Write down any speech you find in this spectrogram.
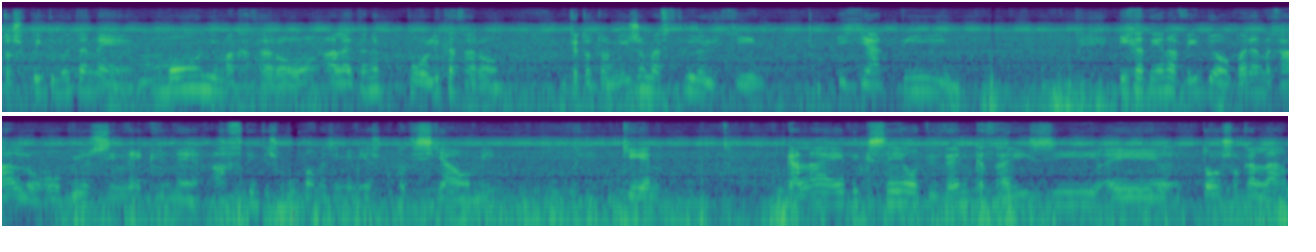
το σπίτι μου ήταν μόνιμα καθαρό, αλλά ήταν πολύ καθαρό. Και το τονίζω με αυτή τη λογική, γιατί είχα δει ένα βίντεο από έναν Γάλλο, ο οποίος συνέκρινε αυτή τη σκούπα μαζί με μια σκούπα της Xiaomi και καλά έδειξε ότι δεν καθαρίζει ε, τόσο καλά.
